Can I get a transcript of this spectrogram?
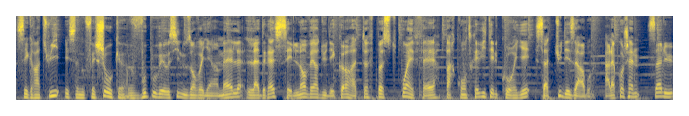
C'est gratuit et ça nous fait chaud au cœur. Vous pouvez aussi nous envoyer un mail, l'adresse c'est l'envers du décor à toughpost.fr. Par contre, évitez le courrier, ça tue des arbres. À la prochaine Salut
